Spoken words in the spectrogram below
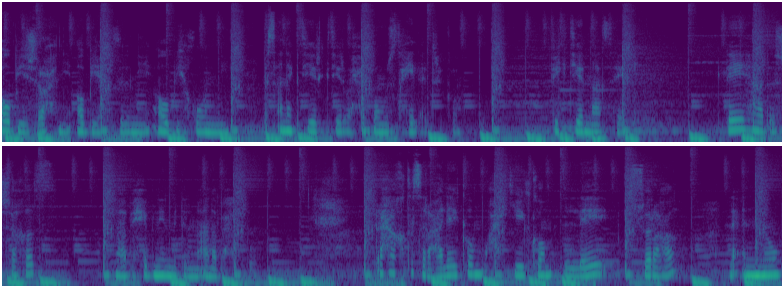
أو بيجرحني أو بيخذلني أو بيخونني بس أنا كتير كتير بحبه ومستحيل أتركه. في كتير ناس هيك. ليه هذا الشخص ما بحبني مثل ما أنا بحبه؟ رح أختصر عليكم وأحكي لكم ليه بسرعة. لأنه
